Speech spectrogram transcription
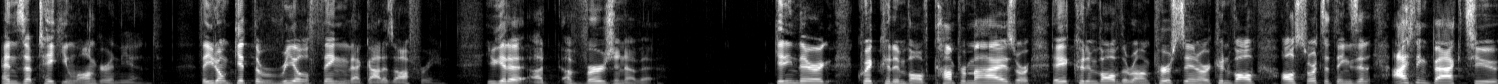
ends up taking longer in the end. That you don't get the real thing that God is offering. You get a, a, a version of it. Getting there quick could involve compromise, or it could involve the wrong person, or it could involve all sorts of things. And I think back to,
